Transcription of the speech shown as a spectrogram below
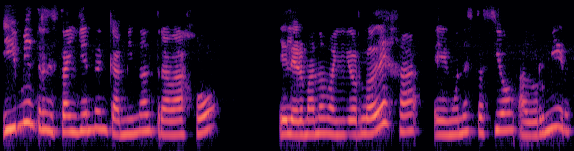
Y mientras están yendo en camino al trabajo, el hermano mayor lo deja en una estación a dormir.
